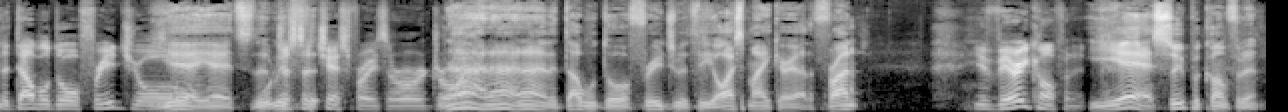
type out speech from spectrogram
The double door fridge or yeah, yeah. It's the, or just a the- chest freezer or a dryer? no, no. No, the double door fridge with the ice maker out the front. You're very confident. Yeah, super confident.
